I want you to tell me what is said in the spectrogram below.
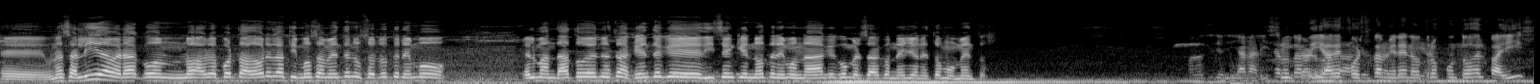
eh, una salida, ¿verdad? Con los agroexportadores, lastimosamente nosotros tenemos el mandato de nuestra gente que dicen que no tenemos nada que conversar con ellos en estos momentos. ¿Y analizan Sí, otras claro, medidas de fuerza también en otros puntos del país?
